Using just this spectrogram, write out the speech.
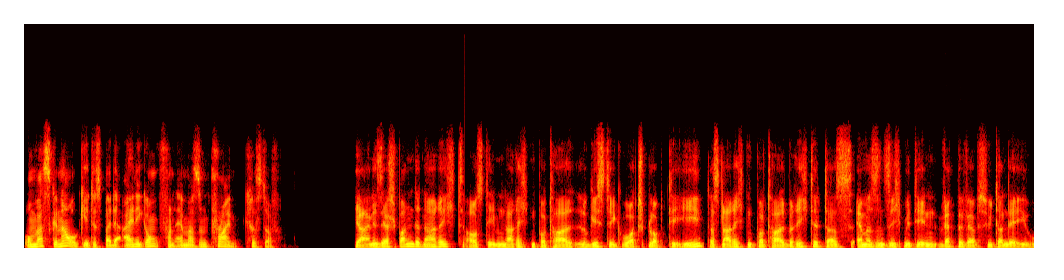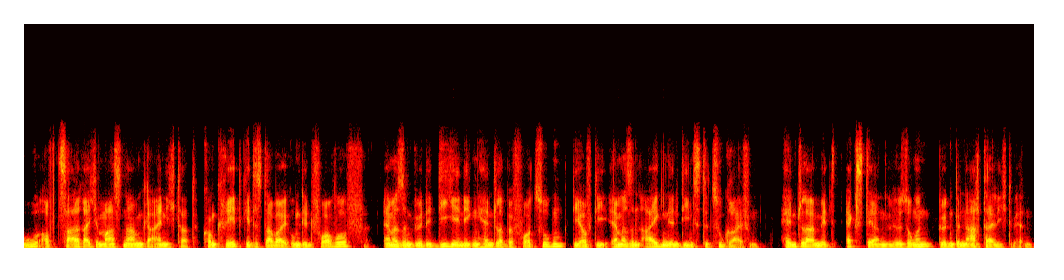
Um was genau geht es bei der Einigung von Amazon Prime, Christoph? Ja, eine sehr spannende Nachricht aus dem Nachrichtenportal logistikwatchblog.de. Das Nachrichtenportal berichtet, dass Amazon sich mit den Wettbewerbshütern der EU auf zahlreiche Maßnahmen geeinigt hat. Konkret geht es dabei um den Vorwurf, Amazon würde diejenigen Händler bevorzugen, die auf die Amazon eigenen Dienste zugreifen. Händler mit externen Lösungen würden benachteiligt werden.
